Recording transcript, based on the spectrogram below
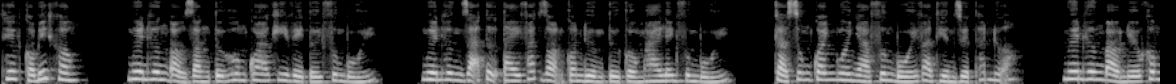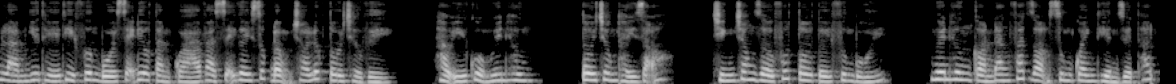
Thiếp có biết không? Nguyên Hưng bảo rằng từ hôm qua khi về tới Phương Bối, Nguyên Hưng đã tự tay phát dọn con đường từ cầu Mai lên Phương Bối, cả xung quanh ngôi nhà Phương Bối và Thiền Duyệt Thất nữa. Nguyên Hưng bảo nếu không làm như thế thì Phương Bối sẽ điêu tàn quá và sẽ gây xúc động cho lúc tôi trở về. Hảo ý của Nguyên Hưng, tôi trông thấy rõ. Chính trong giờ phút tôi tới Phương Bối, Nguyên Hưng còn đang phát dọn xung quanh Thiền Duyệt Thất.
